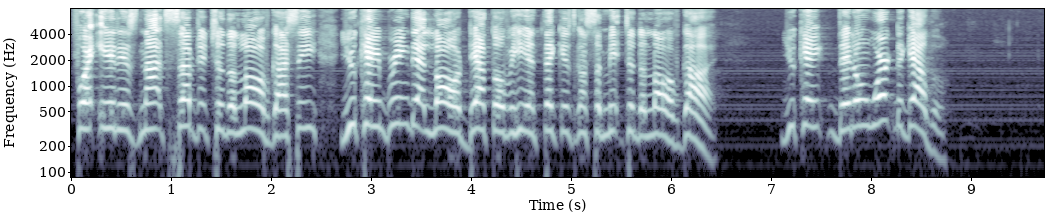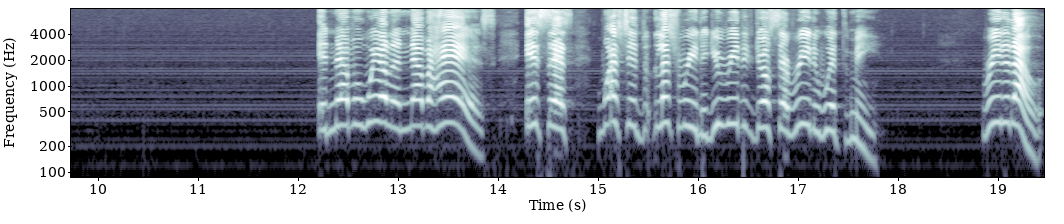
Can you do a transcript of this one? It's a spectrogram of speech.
For it is not subject to the law of God. See, you can't bring that law of death over here and think it's going to submit to the law of God. You can't, they don't work together. It never will and never has. It says, watch it, let's read it. You read it yourself, read it with me. Read it out.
